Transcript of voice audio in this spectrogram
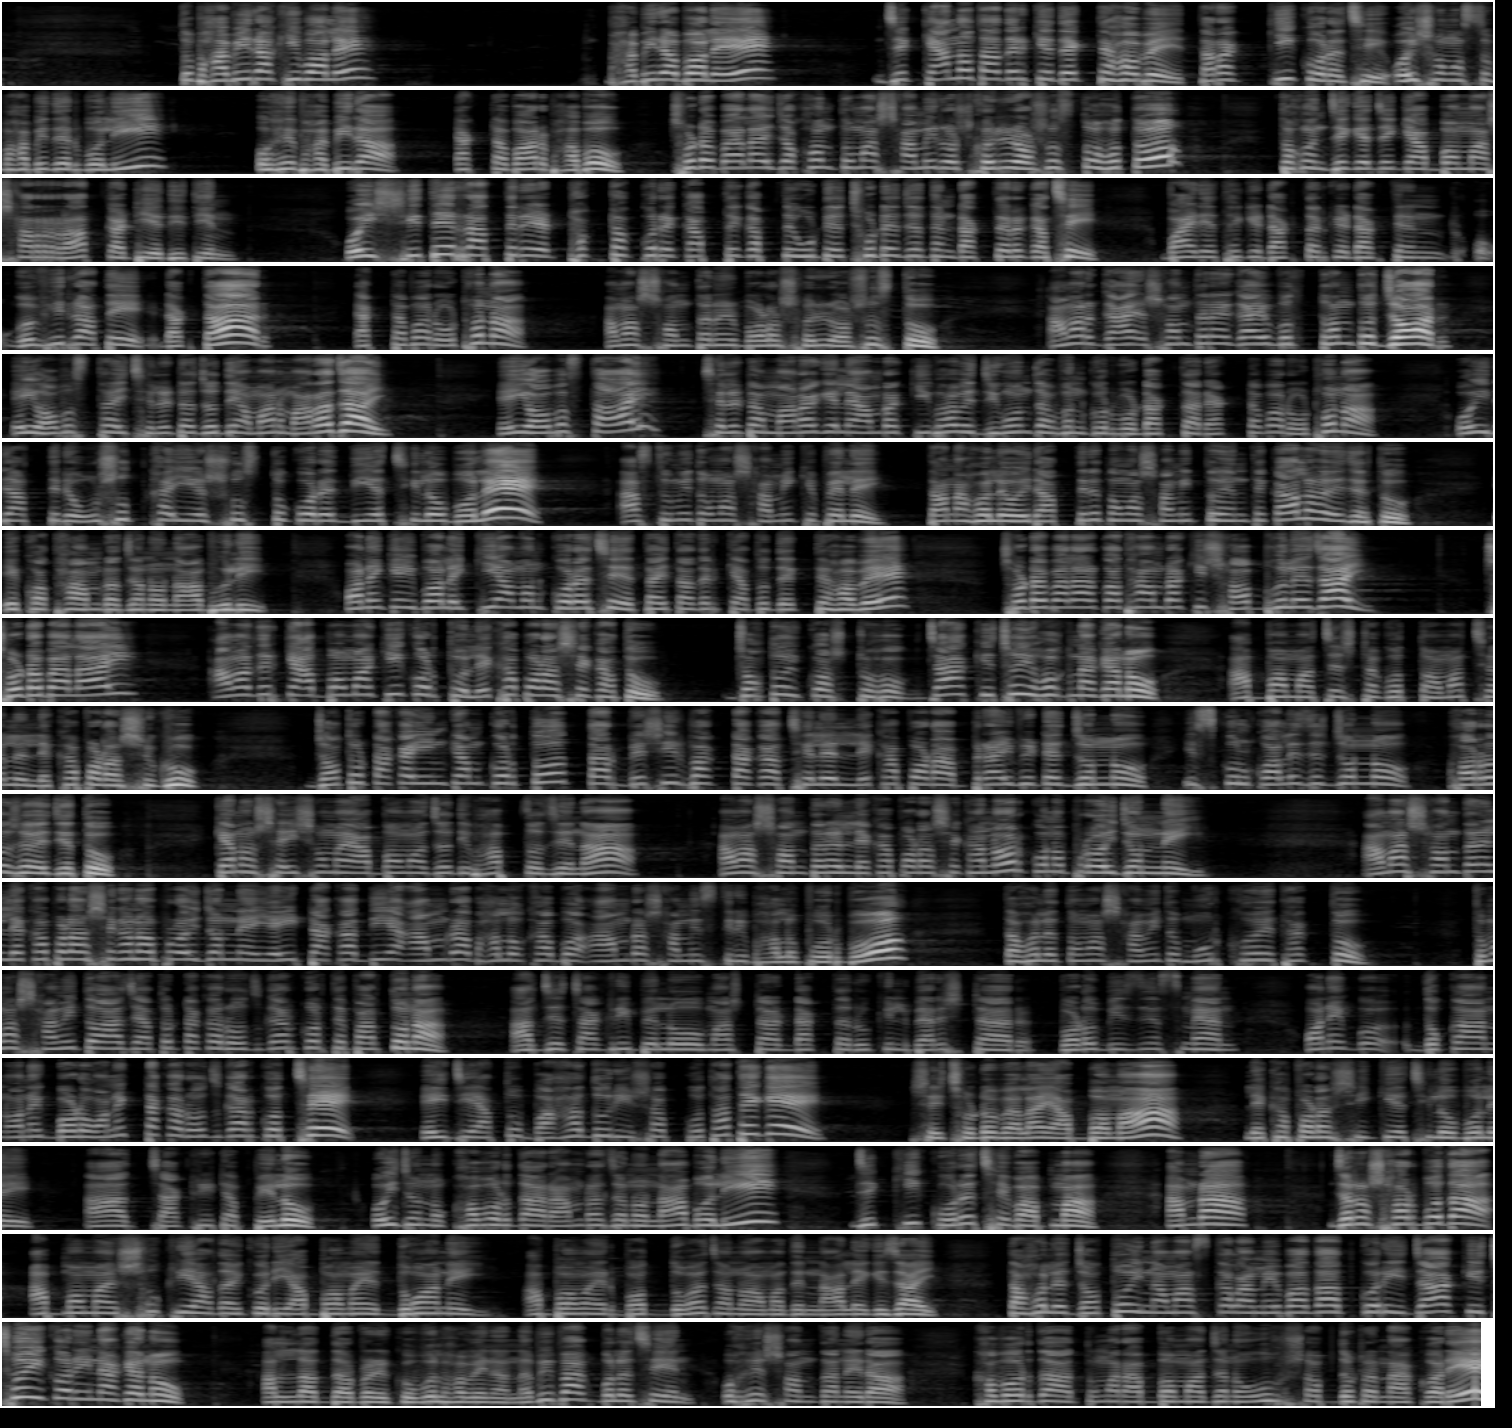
তো ভাবিরা কি বলে? ভাবিরা বলে যে কেন তাদেরকে দেখতে হবে? তারা কি করেছে? ওই সমস্ত ভাবিদের বলি, ওহে ভাবিরা, একটা বার ভাবো। ছোটবেলায় যখন তোমার স্বামীর শরীর অসুস্থ হতো, তখন জেগে জেগে আব্বা মা সারা রাত কাটিয়ে দিতেন। ওই শীতের রাত্রে ঠকঠক করে কাঁপতে কাঁপতে উঠে ছুটে যেতেন ডাক্তারের কাছে। বাইরে থেকে ডাক্তারকে ডাকতেন গভীর রাতে, ডাক্তার একটাবার ওঠো না। আমার সন্তানের বড় শরীর অসুস্থ। আমার গায়ে সন্তানের গায়ে অত্যন্ত জ্বর। এই অবস্থায় ছেলেটা যদি আমার মারা যায় এই অবস্থায় ছেলেটা মারা গেলে আমরা কীভাবে জীবন জীবনযাপন করব? ডাক্তার একটাবার ওঠো না। ওই রাত্রে ওষুধ খাইয়ে সুস্থ করে দিয়েছিল বলে আজ তুমি তোমার স্বামীকে পেলে। তা না হলে ওই রাত্রে তোমার স্বামী তো এতেকাল হয়ে যেত। এ কথা আমরা যেন না ভুলি। অনেকেই বলে, কি এমন করেছে? তাই তাদেরকে এত দেখতে হবে। ছোটবেলার কথা আমরা কি সব ভুলে যাই? ছোটবেলায় আমাদেরকে আব্বা মা কি করতো? লেখাপড়া শেখাতো। যতই কষ্ট হোক, যা কিছুই হোক না কেন, আব্বা মা চেষ্টা করতো, আমার ছেলে লেখাপড়া শিখুক। যত টাকা ইনকাম করতো, তার বেশিরভাগ টাকা ছেলের লেখাপড়া প্রাইভেটের জন্য স্কুল কলেজের জন্য খরচ হয়ে যেত। কেন সেই সময় আব্বা মা যদি ভাবতো যে, না, আমার সন্তানের লেখাপড়া শেখানোর কোনো প্রয়োজন নেই। আমার সন্তানের লেখাপড়া শেখানোর প্রয়োজন নেই। এই টাকা দিয়ে আমরা ভালো খাব, আমরা স্বামী স্ত্রী ভালো পড়ব, তাহলে তোমার স্বামী তো মূর্খ হয়ে থাকতো। তোমার স্বামী তো আজ এত টাকা রোজগার করতে পারতো না। আজ যে চাকরি পেল মাস্টার ডাক্তার উকিল ব্যারিস্টার বড় বিজনেসম্যান অনেক দোকান অনেক বড়, অনেক টাকা রোজগার করছে। এই যে এত বাহাদুরি সব কোথা থেকে? সেই ছোটবেলায় আব্বা মা লেখাপড়া শিখিয়েছিল বলে আজ চাকরিটা পেল। ওই জন্য খবরদার আমরা যেন না বলি যে কি করেছে বাপ মা। আমরা যেন সর্বদা আব্বা মায়ের শুক্রিয়া আদায় করি, আব্বা মায়ের দোয়া নেই, আব্বা মায়ের বদোয়া যেন আমাদের না লেগে যায়। তাহলে যতই নামাজ কালাম এবাদাত করি, যা কিছুই করি না কেন, আল্লাহর দরবারে কবুল হবে না। নবী পাক বলেছেন, ওহে সন্তানেরা খবরদার, তোমার আব্বা মা যেন উহ শব্দটা না করে।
